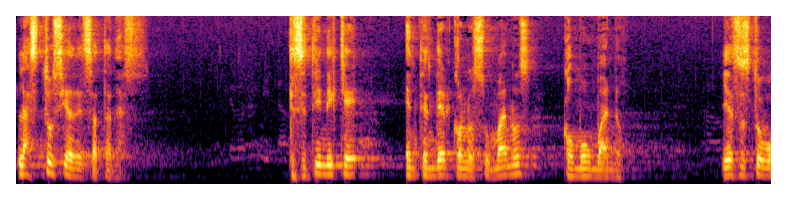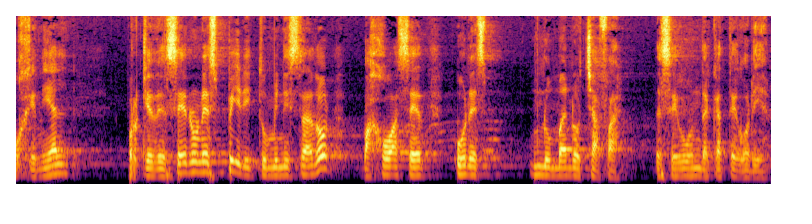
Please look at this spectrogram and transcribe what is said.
la astucia de Satanás, que se tiene que entender con los humanos como humano. Y eso estuvo genial, porque de ser un espíritu ministrador bajó a ser un, humano chafa de segunda categoría.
